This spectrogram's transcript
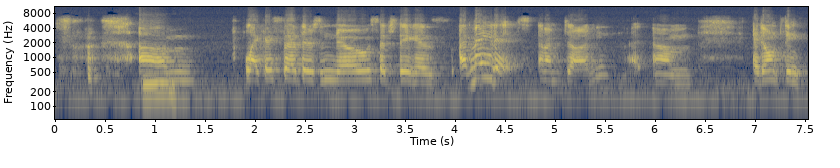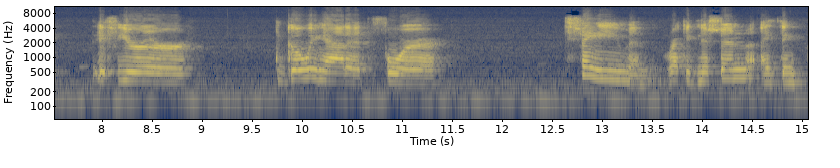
um, like I said, there's no such thing as I made it and I'm done. I, um, I don't think if you're going at it for fame and recognition, I think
